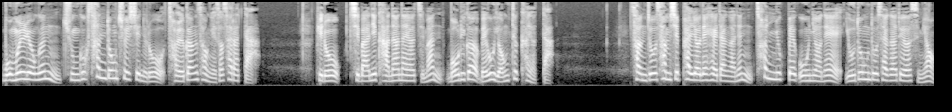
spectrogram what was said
모물룡은 중국 산동 출신으로 절강성에서 살았다. 비록 집안이 가난하였지만 머리가 매우 영특하였다. 선조 38년에 해당하는 1605년에 요동도사가 되었으며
